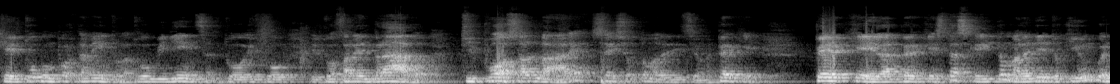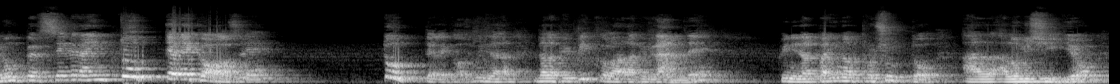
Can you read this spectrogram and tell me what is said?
che il tuo comportamento, la tua obbedienza, il tuo, il tuo, il tuo fare il bravo ti può salvare, sei sotto maledizione. Perché? Perché, la, perché sta scritto maledetto chiunque non persevera in tutte le cose, tutte le cose, quindi dalla, dalla più piccola alla più grande, quindi dal panino al prosciutto al, all'omicidio,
